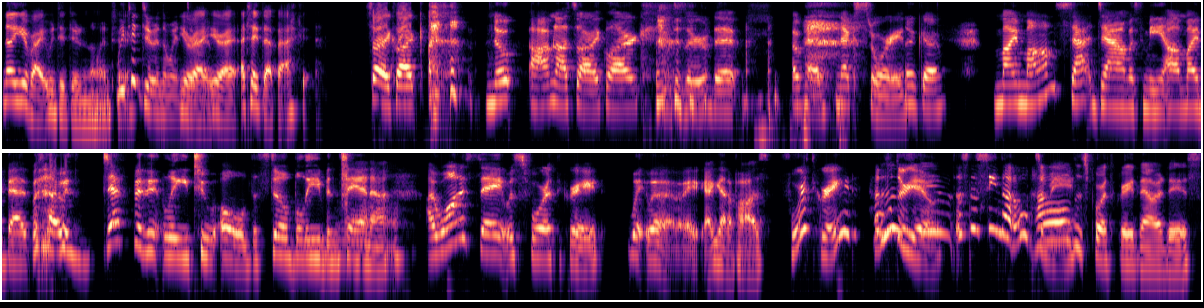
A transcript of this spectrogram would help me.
no, you're right. We did do it in the winter. We did do it in the winter. You're right. You're right. I take that back. Sorry, Clark. Nope. I'm not sorry, Clark. You deserved it. Okay. Next story. okay. My mom sat down with me on my bed, but I was definitely too old to still believe in Santa. I want to say it was fourth grade. Wait, wait, wait, wait. I gotta pause. Fourth grade? How That old are you? seem- Doesn't seem that old to me. How old is fourth grade nowadays?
